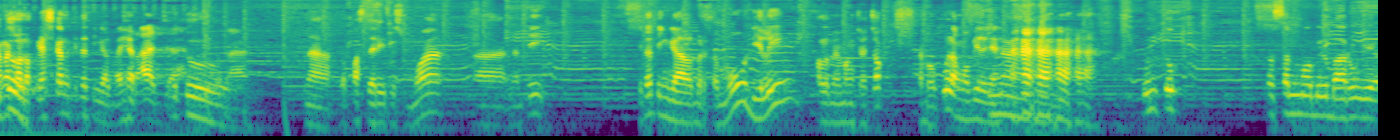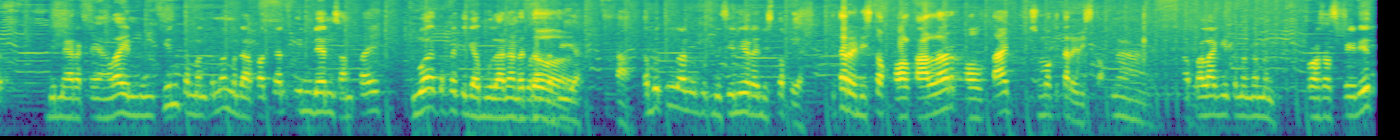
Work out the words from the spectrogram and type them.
Karena Betul. kalau cash kan kita tinggal bayar aja. Betul. Nah, nah, lepas dari itu semua, uh, nanti kita tinggal bertemu, dealing. Kalau memang cocok, kita bawa pulang mobilnya. Nah, untuk pesan mobil baru ya di merek yang lain mungkin teman-teman mendapatkan inden sampai 2 sampai 3 bulanan kurang Betul. lebih ya. Nah, kebetulan untuk di sini ready stock ya. kita ready stock all color, all type, semua kita ready stock. Nah, apalagi teman-teman proses kredit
